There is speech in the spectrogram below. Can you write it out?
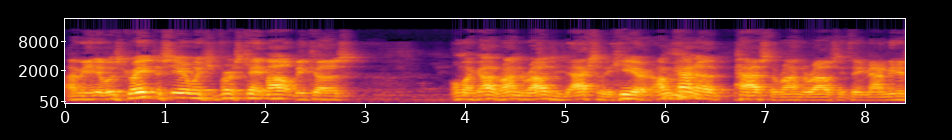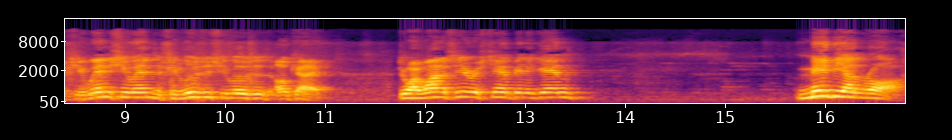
I mean, it was great to see her when she first came out because, oh my God, Ronda Rousey's actually here. I'm mm-hmm. kind of past the Ronda Rousey thing now. I mean, if she wins, she wins. If she loses, she loses. Okay. Do I want to see her as champion again? Maybe on Raw,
